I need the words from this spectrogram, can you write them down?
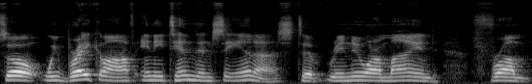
So we break off any tendency in us to renew our mind from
